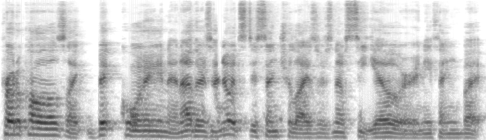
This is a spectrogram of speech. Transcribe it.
protocols like Bitcoin and others, I know it's decentralized, there's no CEO or anything, but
